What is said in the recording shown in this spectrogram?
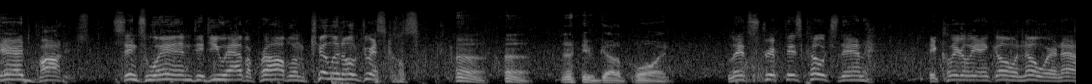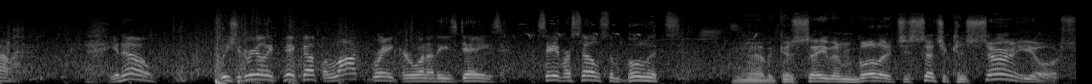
Dead bodies. Since when did you have a problem killing O'Driscolls? Huh, huh. You've got a point. Let's strip this coach, then. It clearly ain't going nowhere now. You know, we should really pick up a lock breaker one of these days. Save ourselves some bullets. Yeah, because saving bullets is such a concern of yours.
